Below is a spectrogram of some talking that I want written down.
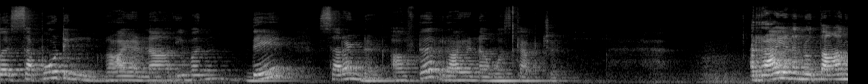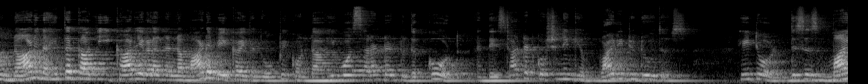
were supporting Rayanna even they surrendered after Rayanna was captured ರಾಯಣ್ಣನು ತಾನು ನಾಡಿನ ಹಿತಕ್ಕಾಗಿ ಈ ಕಾರ್ಯಗಳನ್ನೆಲ್ಲ ಮಾಡಬೇಕಾಯಿತೆಂದು ಒಪ್ಪಿಕೊಂಡ. He was surrender to the court and they started questioning why did you do this he told this is my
